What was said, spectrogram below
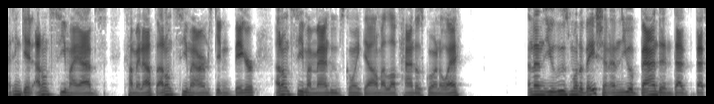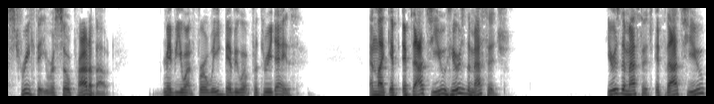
I didn't get, I don't see my abs coming up. I don't see my arms getting bigger. I don't see my man boobs going down, my love handles going away. And then you lose motivation and you abandon that, that streak that you were so proud about. Maybe you went for a week, maybe you went for three days. And like, if, if that's you, here's the message. Here's the message. If that's you,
